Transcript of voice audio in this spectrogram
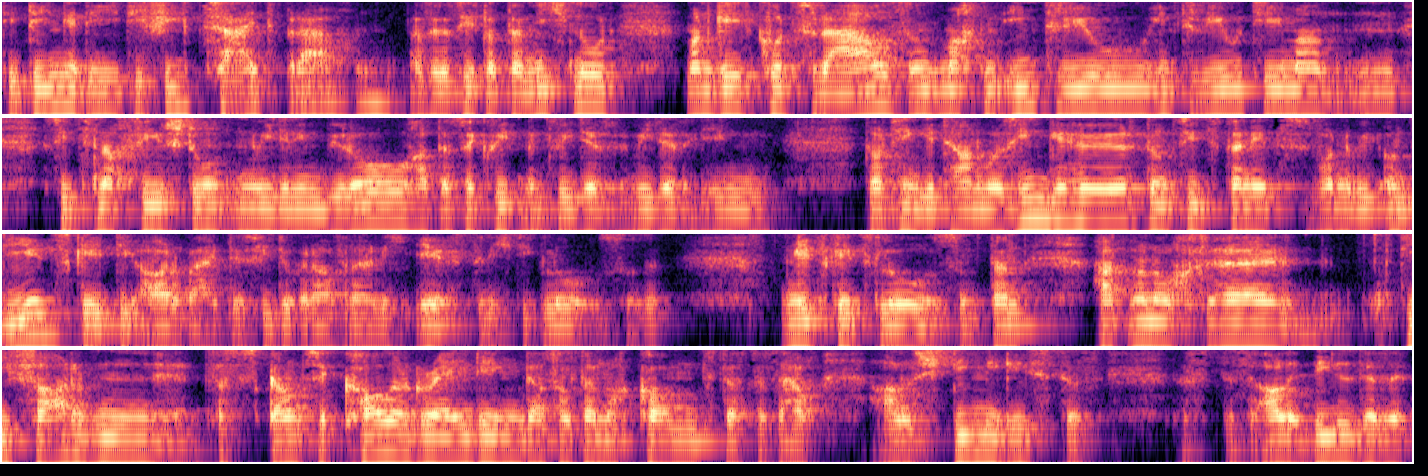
die Dinge, die, die viel Zeit brauchen. Also das ist halt dann nicht nur, man geht kurz raus und macht ein Interview, interviewt jemanden, sitzt nach vier Stunden wieder im Büro, hat das Equipment wieder, wieder in, dorthin getan, wo es hingehört und sitzt dann jetzt vor der, und jetzt geht die Arbeit des Videografen eigentlich erst richtig los, oder? Jetzt geht's los und dann hat man noch äh, die Farben, das ganze Color Grading, das halt dann noch kommt, dass das auch alles stimmig ist, dass, dass, dass alle Bilder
